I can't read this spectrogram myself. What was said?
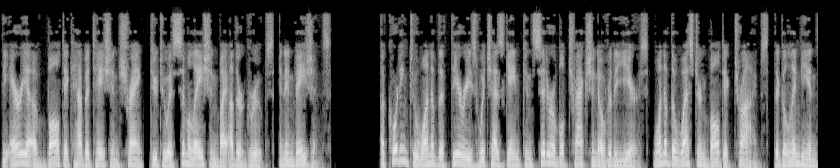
the area of Baltic habitation shrank, due to assimilation by other groups, and invasions. According to one of the theories which has gained considerable traction over the years, one of the western Baltic tribes, the Galindians,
